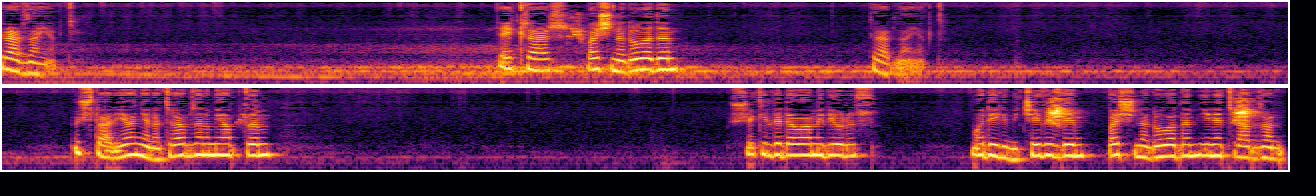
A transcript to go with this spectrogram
Trabzan yaptım. Tekrar başına doladım. Trabzan yaptım. 3 tane yan yana trabzanımı yaptım. Şu şekilde devam ediyoruz. Modelimi çevirdim. Başına doladım. Yine trabzan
